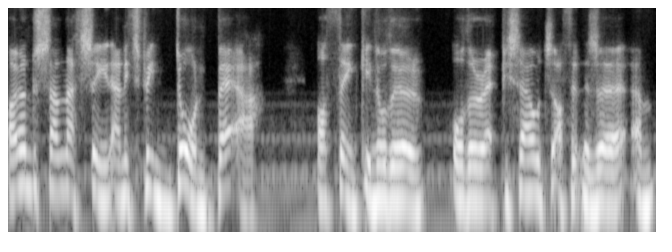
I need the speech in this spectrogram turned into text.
I understand that scene, and it's been done better, I think, in other other episodes. I think there's a. Um,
